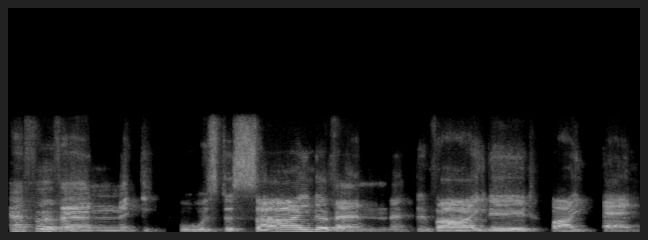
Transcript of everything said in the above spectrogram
f of n equals the sine of n divided by n.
